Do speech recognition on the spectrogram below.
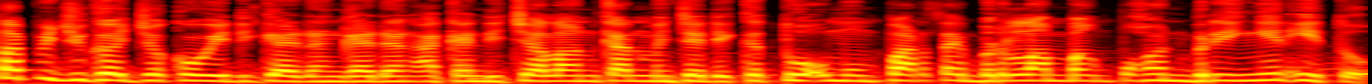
tapi juga Jokowi digadang-gadang akan dicalonkan menjadi ketua umum partai berlambang pohon beringin itu.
